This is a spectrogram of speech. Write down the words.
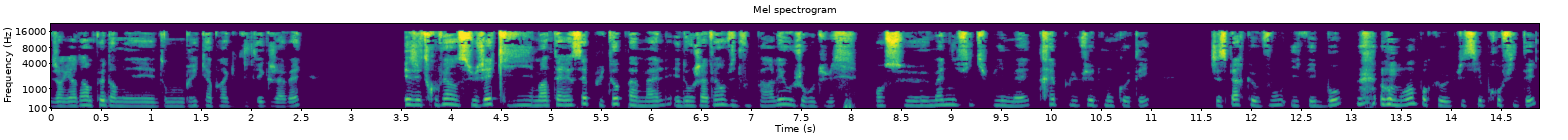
J'ai regardé un peu dans mes dans mon bric-à-brac d'idées que j'avais et j'ai trouvé un sujet qui m'intéressait plutôt pas mal et dont j'avais envie de vous parler aujourd'hui en ce magnifique 8 mai, très pluvieux de mon côté. J'espère que vous, il fait beau, au moins pour que vous puissiez profiter.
